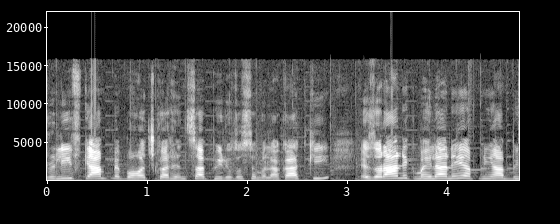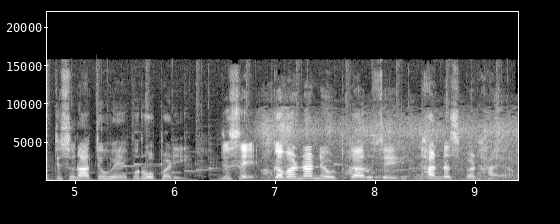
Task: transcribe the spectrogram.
रिलीफ कैंप में पहुंचकर हिंसा पीड़ितों से मुलाकात की। इस दौरान एक महिला ने अपनी आपबीती सुनाते हुए वो रो पड़ी जिसे गवर्नर ने उठकर उसे ढांढस बढ़ाया।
